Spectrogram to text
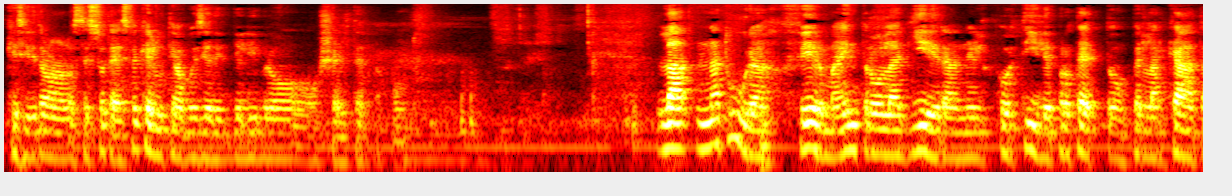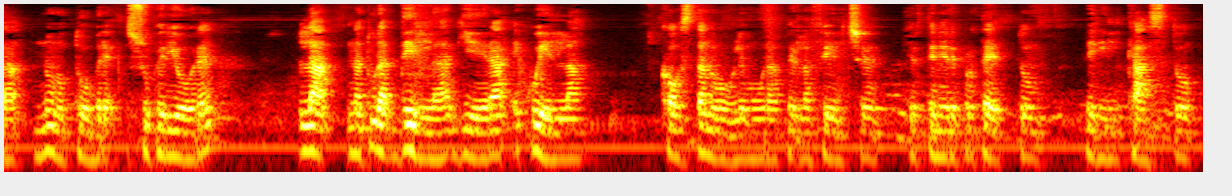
che si ritrovano nello stesso testo e che è l'ultima poesia del, del libro Shelter appunto. La natura ferma entro la ghiera nel cortile protetto per l'arcata non ottobre superiore, la natura della ghiera è quella costano le mura per la felce, per tenere protetto, per il casto.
